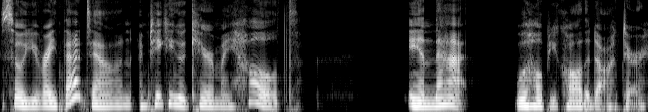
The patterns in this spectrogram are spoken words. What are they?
So you write that down. I'm taking good care of my health. And that will help you call the doctor.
